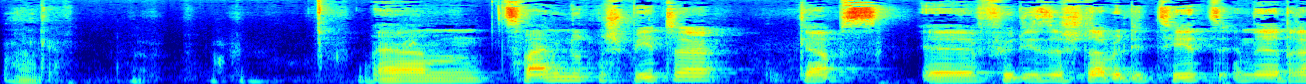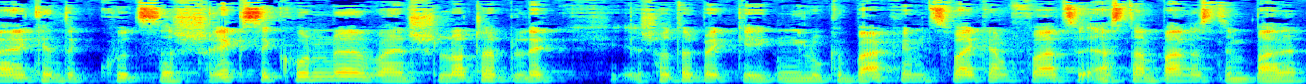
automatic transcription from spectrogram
Okay. Ähm, zwei Minuten später gab's äh, für diese Stabilität in der Dreierkette kurz eine Schrecksekunde, weil Schlotterbeck, Schlotterbeck gegen Luke Barke im Zweikampf war. Zuerst am Ball ist den Ball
